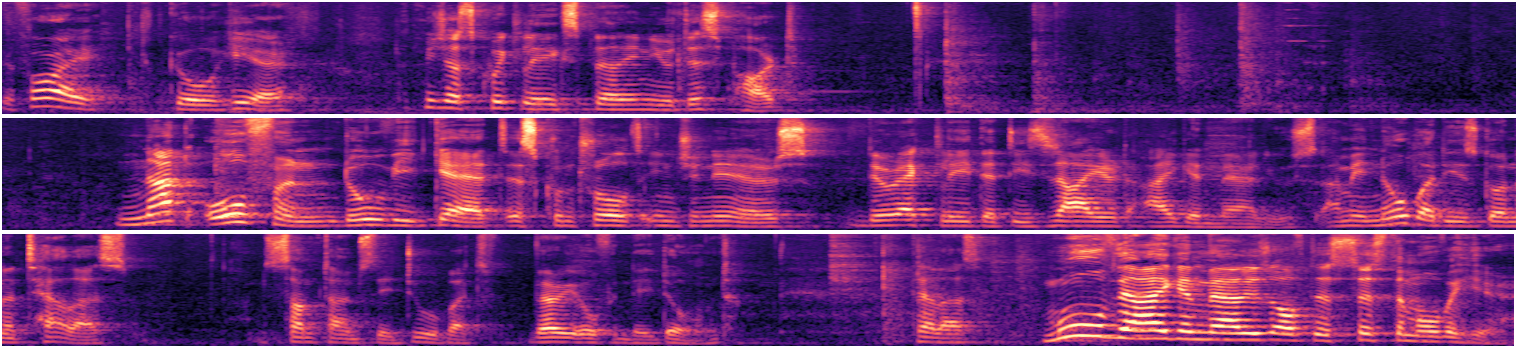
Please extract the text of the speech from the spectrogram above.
before I go here, let me just quickly explain you this part. Not often do we get, as controls engineers, directly the desired eigenvalues. I mean, nobody is going to tell us, sometimes they do, but very often they don't, tell us, move the eigenvalues of the system over here.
